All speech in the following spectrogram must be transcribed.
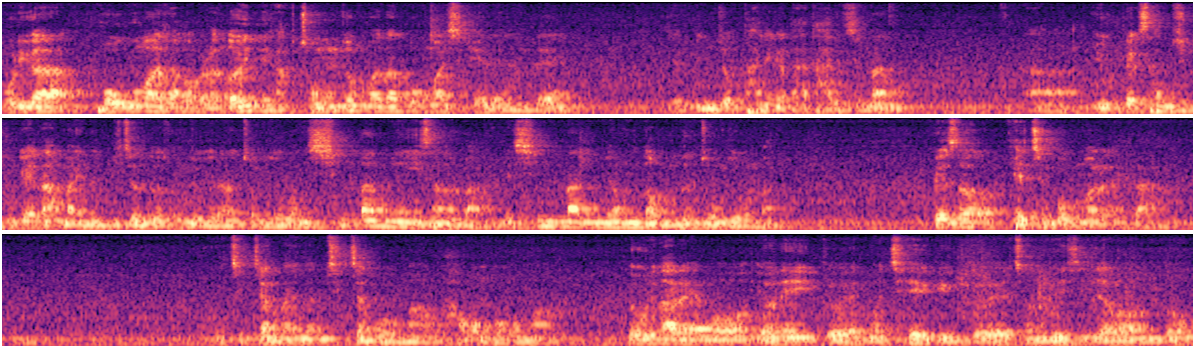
우리가 보고마 작업을 하고 너희들이 각 종족마다 보고마 시켜야 되는데 민족 단위가 다 다르지만 아, 639개 남아있는 미전도 종족이라는 종족은 10만 명 이상을 말하는데 10만 명 넘는 종족을 말합니다. 그래서 계층 보고마를 해라. 직장 다니면 직장 보고마하고 학원 보고마하고 또 우리나라에 뭐 연예인 교회, 뭐 체육인 교회, 전군 신자와 운동,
